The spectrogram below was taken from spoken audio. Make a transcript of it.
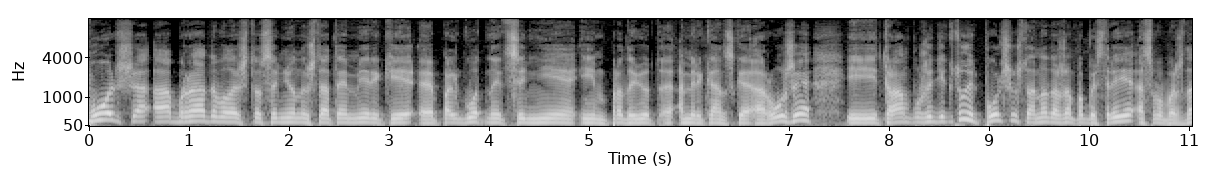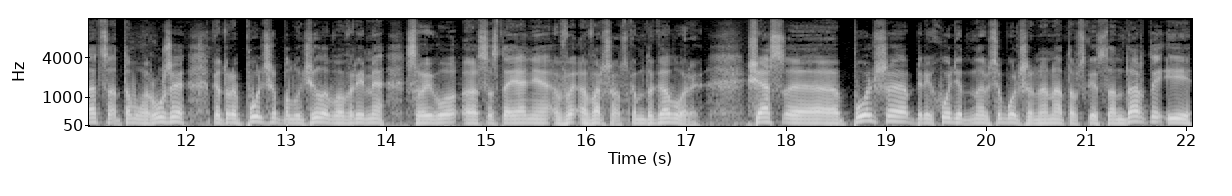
Польша обрадовалась, что Соединенные Штаты Америки э, по льготной цене им продают э, американское оружие, и Трамп уже диктует Польше, что она должна побыстрее освобождаться от того оружия, которое Польша получила во время своего э, состояния в Варшавском договоре. Сейчас Польша переходит на, все больше на натовские стандарты и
